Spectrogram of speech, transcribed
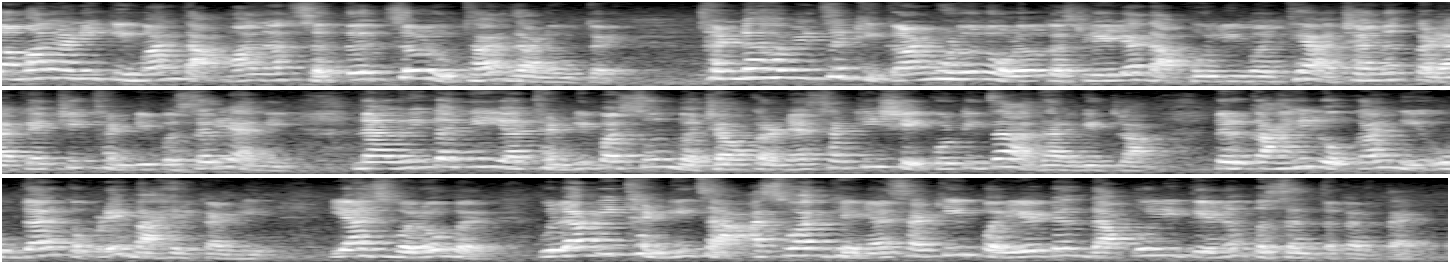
कमाल आणि किमान तापमानात सतत चढ उतार जाणवतोय. थंड हवेचं ठिकाण म्हणून ओळख असलेल्या दापोलीमध्ये अचानक कडाक्याची थंडी पसरल्याने नागरिकांनी या थंडीपासून बचाव करण्यासाठी शेकोटीचा आधार घेतला. तर काही लोकांनी उबदार कपडे बाहेर काढले. याचबरोबर गुलाबी थंडीचा आस्वाद घेण्यासाठी पर्यटक दापोलीत येणं पसंत करतायत.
